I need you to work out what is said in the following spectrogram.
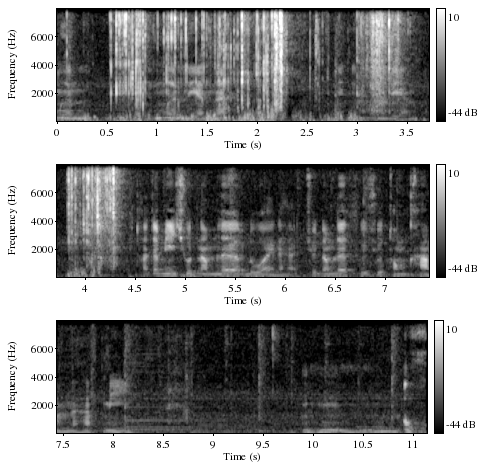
หมื่นไม่ถึงหมื่นเหรียญนะไม่ถึงหมื่น เหรียญจะมีชุดนำเลิกด้วยนะฮะ ชุดนำเลิกคือชุดทองคำนะครับ มีอือหือโอ้โห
